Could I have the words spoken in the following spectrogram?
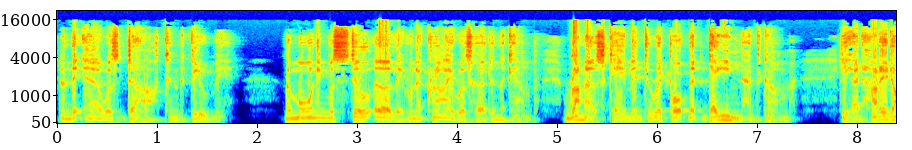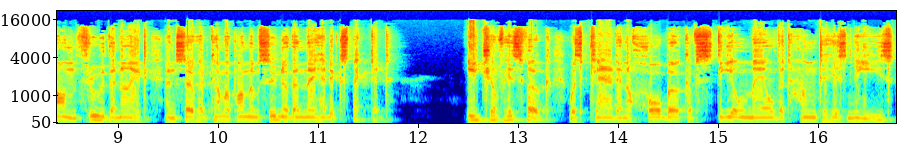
and the air was dark and gloomy. The morning was still early when a cry was heard in the camp. Runners came in to report that Dain had come. He had hurried on through the night, and so had come upon them sooner than they had expected. Each of his folk was clad in a hauberk of steel mail that hung to his knees,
